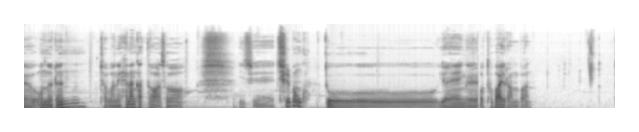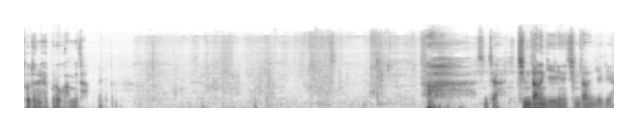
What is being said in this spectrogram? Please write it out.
오늘은 저번에 해남 갔다 와서 이제 7번 국도 여행을 오토바이로 한번 도전을 해보려고 합니다. 아, 진짜 짐 다는 게 일이네, 짐 다는 게 일이야.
